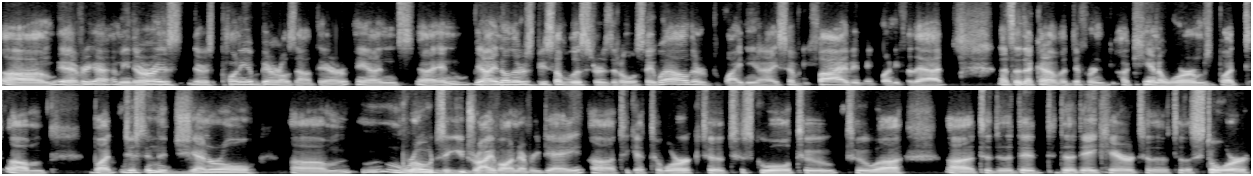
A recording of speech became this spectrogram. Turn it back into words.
Um, every, I mean, there is there's plenty of barrels out there, and uh, and you know, I know there's be some listeners that will say, well, they're widening I-75, they make money for that. That's a, that kind of a different uh, can of worms, but um, but just in the general um, roads that you drive on every day uh, to get to work, to, to school, to to uh, uh, to the, the, the daycare, to the to the store.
